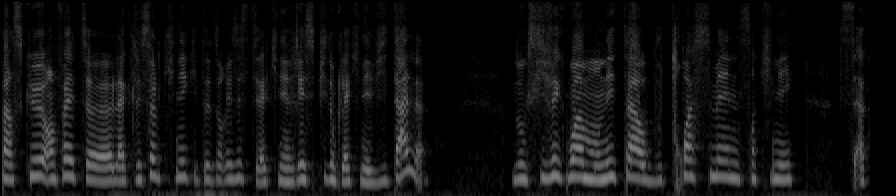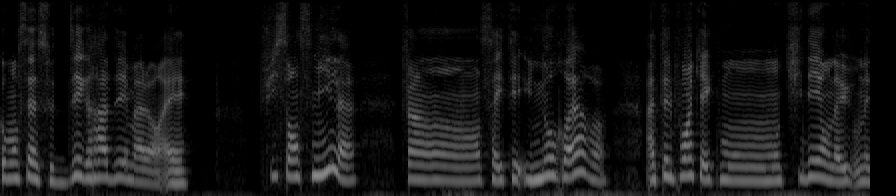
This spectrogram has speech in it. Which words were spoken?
Parce que, en fait, euh, la, les seuls kinés qui étaient autorisés, c'était la kiné respi, donc la kiné vitale. Donc, ce qui fait que moi, mon état, au bout de trois semaines sans kiné, a commencé à se dégrader. Mais alors, eh, puissance 1000, enfin, ça a été une horreur. À tel point qu'avec mon, mon kiné, on a eu, on a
